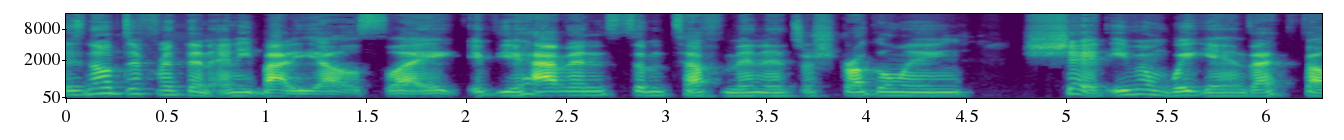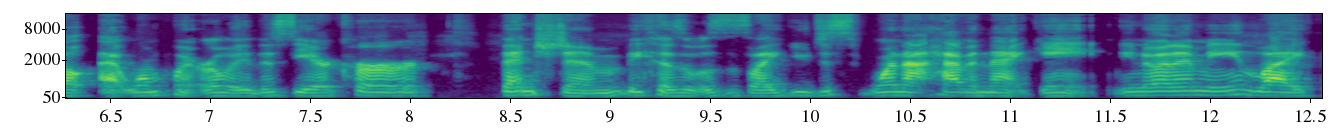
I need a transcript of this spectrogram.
is no different than anybody else. Like if you're having some tough minutes or struggling, shit. Even Wiggins, I felt at one point earlier this year, Kerr benched him because it was like you just were not having that game. You know what I mean? Like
